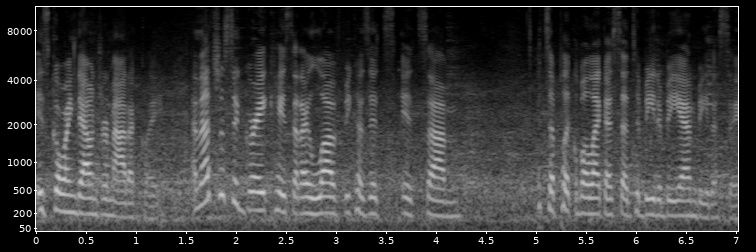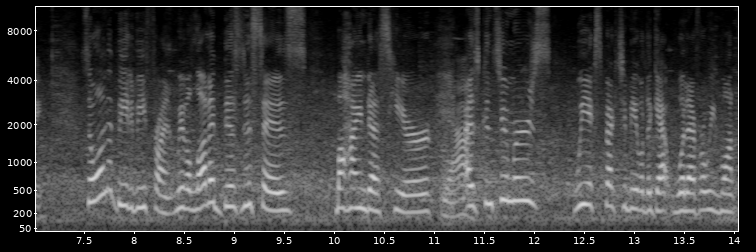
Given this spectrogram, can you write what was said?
is going down dramatically. And that's just a great case that I love because it's, it's, um, it's applicable, like I said, to B2B and B2C. So on the B2B front, we have a lot of businesses behind us here. Yeah. As consumers, we expect to be able to get whatever we want,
